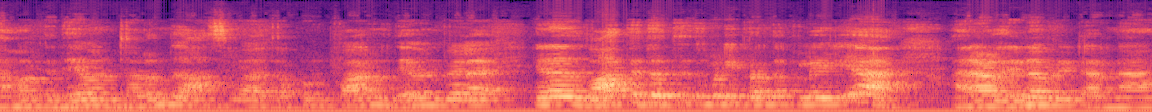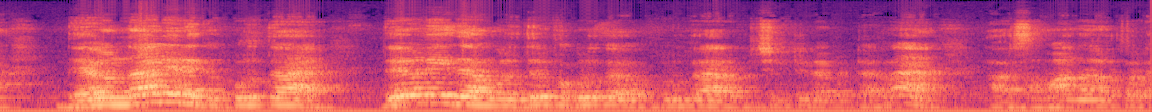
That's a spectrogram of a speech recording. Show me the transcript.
தமக்கு தேவன் தொடர்ந்து ஆசீர்வாதத்தை கொடுப்பாருன்னு தேவன் மேலே ஏன்னா வாக்கு தத்துவத்துப்படி பிறந்த பிள்ளை இல்லையா? அதனால் என்ன பண்ணிட்டாருன்னா தேவன் தான் எனக்கு கொடுத்தார். தேவனே இதை அவங்களுக்கு திருப்ப கொடுக்க கொடுக்குறாரு அப்படின்னு சொல்லிட்டு என்ன பண்ணிட்டாருன்னா அவர் சமாதானத்தோட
